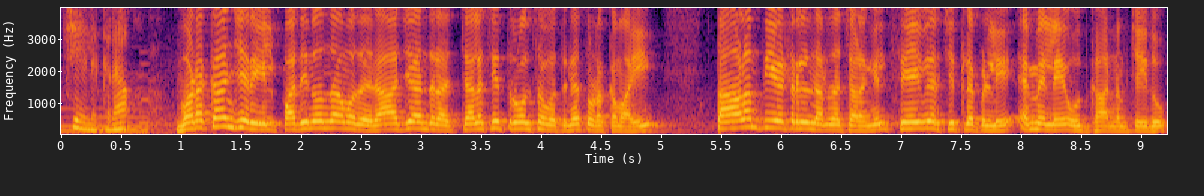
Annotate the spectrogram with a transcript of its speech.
Chelakkara. വടക്കാഞ്ചേരിയിൽ പതിനൊന്നാമത് രാജ്യാന്തര ചലച്ചിത്രോത്സവത്തിന് തുടക്കമായി. താളം തിയേറ്ററിൽ നടന്ന ചടങ്ങിൽ സേവ്യർ എൽ എ ഉദ്ഘാടനം ചെയ്തു.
